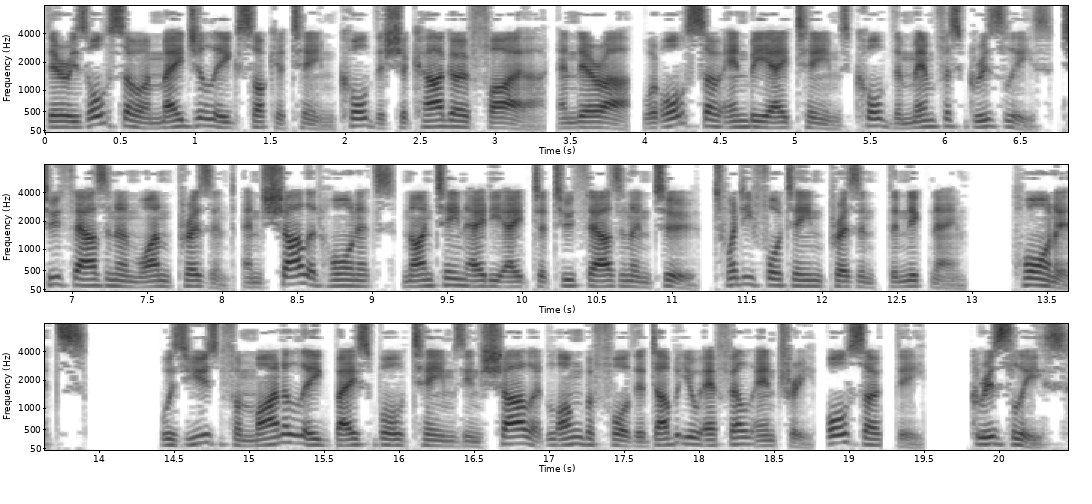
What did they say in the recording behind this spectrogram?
There is also a Major League Soccer team called the Chicago Fire, and there are, were also NBA teams called the Memphis Grizzlies 2001 present and Charlotte Hornets 1988 to 2002, 2014 present. The nickname Hornets was used for minor league baseball teams in Charlotte long before the WFL entry. Also, the Grizzlies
